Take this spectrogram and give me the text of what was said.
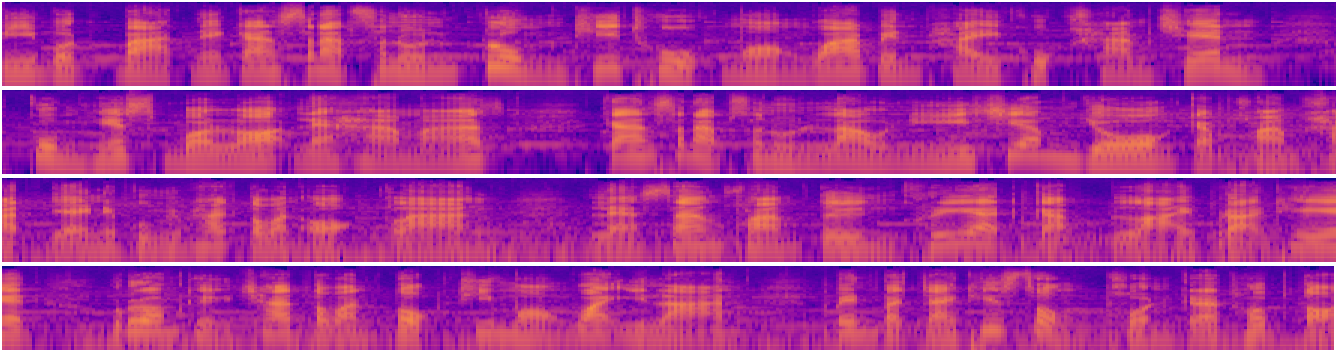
มีบทบาทในการสนับสนุนกลุ่มที่ถูกมองว่าเป็นภัยคุกคามเช่น กลุ่มเฮสบอลเลาะและฮามาส การสนับสนุนเหล่านี้เชื่อมโยงกับความขัดแย้งในภูมิภาคตะวันออกกลาง และสร้างความตึงเครียดกับหลายประเทศ รวมถึงชาติตะวันตกที่มองว่าอิหร่าน เป็นปัจจัยที่ส่งผลกระทบต่อ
